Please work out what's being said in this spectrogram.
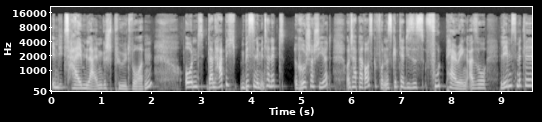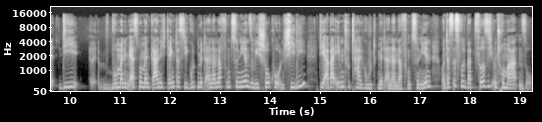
in die Timeline gespült worden. Und dann habe ich ein bisschen im Internet recherchiert und habe herausgefunden, es gibt ja dieses Food Pairing, also Lebensmittel, die wo man im ersten Moment gar nicht denkt, dass die gut miteinander funktionieren, so wie Schoko und Chili, die aber eben total gut miteinander funktionieren. Und das ist wohl bei Pfirsich und Tomaten so.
